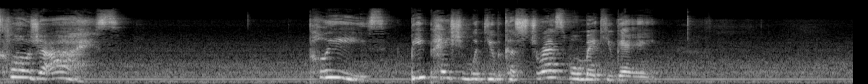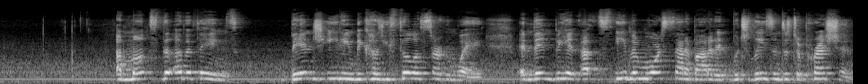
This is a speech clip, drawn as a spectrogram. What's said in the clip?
close your eyes. Please be patient with you because stress will make you gain. Amongst the other things, binge eating because you feel a certain way, and then being uh, even more sad about it, which leads into depression.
